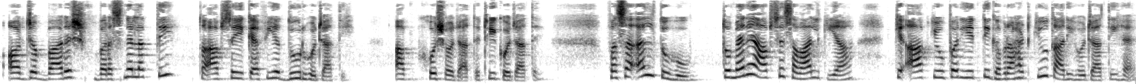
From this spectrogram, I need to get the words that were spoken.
اور جب بارش برسنے لگتی تو آپ سے یہ کیفیت دور ہو جاتی۔ آپ خوش ہو جاتے، ٹھیک ہو جاتے۔ فسا تو میں نے آپ سے سوال کیا کہ آپ کے اوپر یہ اتنی گھبراہٹ کیوں تاری ہو جاتی ہے؟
